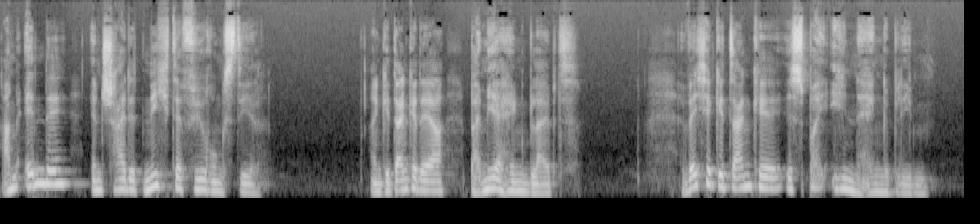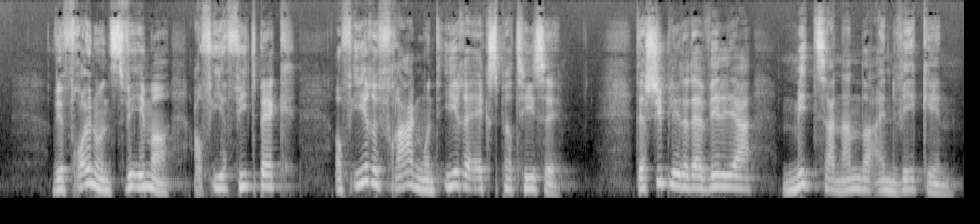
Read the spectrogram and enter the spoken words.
Am Ende entscheidet nicht der Führungsstil. Ein Gedanke, der bei mir hängen bleibt. Welcher Gedanke ist bei Ihnen hängen geblieben? Wir freuen uns wie immer auf Ihr Feedback, auf Ihre Fragen und Ihre Expertise. Der Shipleader, der will ja miteinander einen Weg gehen.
